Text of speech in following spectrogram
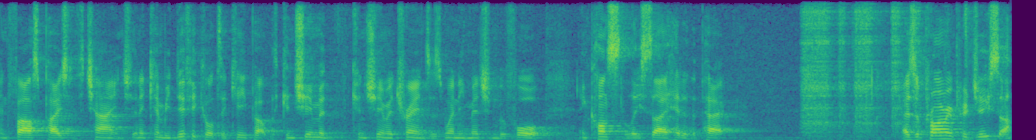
and fast-paced with change, and it can be difficult to keep up with consumer, consumer trends, as Wendy mentioned before, and constantly stay ahead of the pack. As a primary producer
